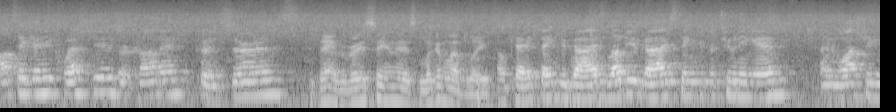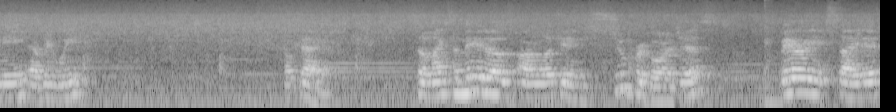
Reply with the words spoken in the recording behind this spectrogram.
I'll take any questions or comments, concerns. Okay, everybody's saying this, looking lovely. Okay, thank you guys. Love you guys. Thank you for tuning in and watching me every week. Okay, so my tomatoes are looking super gorgeous. Very excited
